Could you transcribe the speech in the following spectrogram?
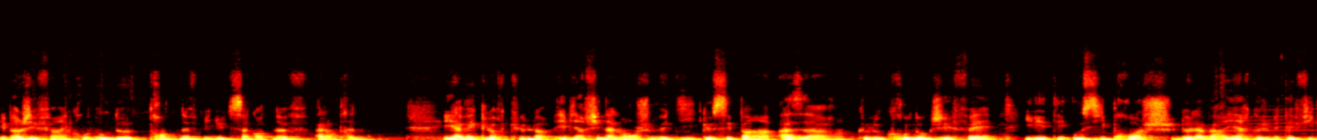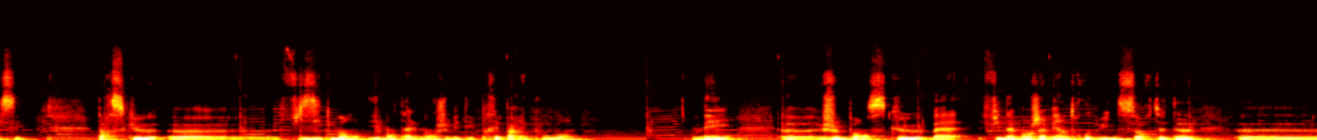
eh ben, j'ai fait un chrono de 39 minutes 59 à l'entraînement. Et avec le recul, eh bien finalement, je me dis que c'est pas un hasard que le chrono que j'ai fait, il était aussi proche de la barrière que je m'étais fixée. Parce que euh, physiquement et mentalement, je m'étais préparé pour, mais euh, je pense que bah, finalement j'avais introduit une sorte de, euh,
